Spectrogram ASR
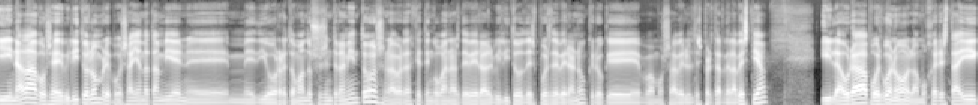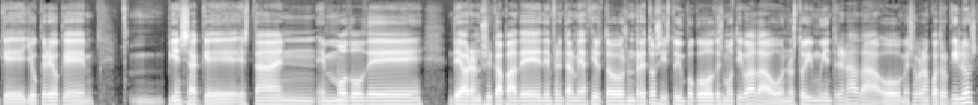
Y nada, pues eh, Vilito el hombre, pues ahí anda también eh, medio retomando sus entrenamientos. La verdad es que tengo ganas de ver al Vilito después de verano. Creo que vamos a ver el despertar de la bestia. Y Laura, pues bueno, la mujer está ahí que yo creo que piensa que está en, en modo de, de ahora no soy capaz de, enfrentarme a ciertos retos y estoy un poco desmotivada o no estoy muy entrenada o me sobran 4 kilos,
